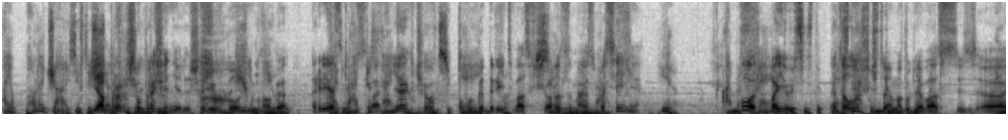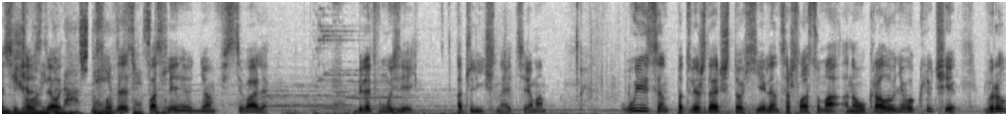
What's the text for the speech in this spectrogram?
Я прошу прощения, если шериф был немного резким с вами. Я хочу поблагодарить вас еще раз за мое спасение. Вот, боюсь, это best I лучше, can что я могу для вас э, сейчас сделать. festival. последним днем фестиваля. Билет в музей. Отличная тема. Уилсон подтверждает, что Хелен сошла с ума. Она украла у него ключи, вырвала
